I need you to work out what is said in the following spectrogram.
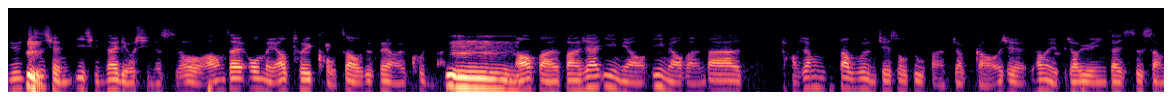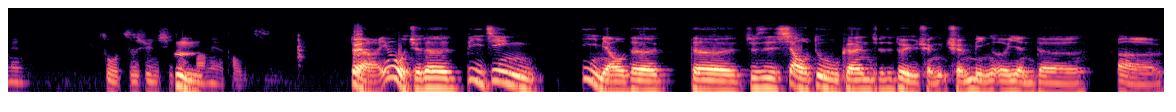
因为之前疫情在流行的时候，好像在欧美要推口罩就非常的困难，嗯，然后反而反而现在疫苗疫苗反正大家好像大部分接受度反而比较高，而且他们也比较愿意在这上面做资讯系统方面的投资。对啊，因为我觉得毕竟疫苗的的就是效度跟就是对于全全民而言的呃。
